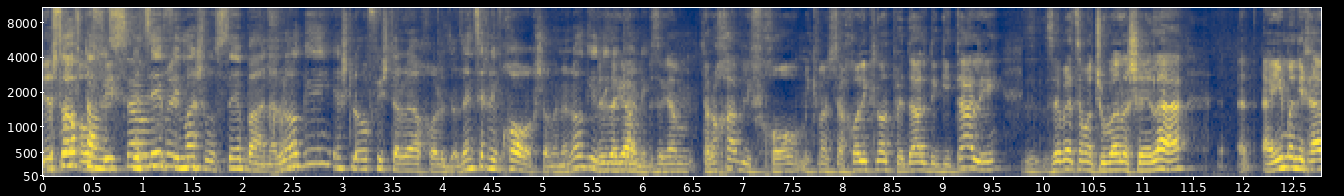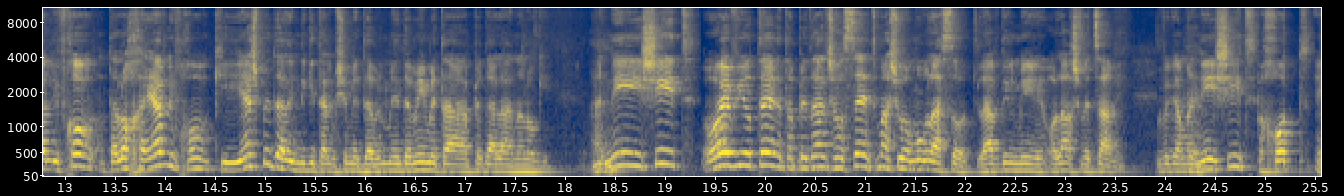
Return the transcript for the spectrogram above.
יש לו בסוף אתה אופי סאונד ספציפי, ו- מה שהוא עושה באנלוגי, יש לו אופי שאתה לא יכול את זה. אז אני צריך לבחור עכשיו, אנלוגי או דיגיטלי. זה גם, אתה לא חייב לבחור, מכיוון שאתה יכול לקנות פדל דיגיטלי, זה זה בעצם התשובה לשאלה, האם אני חייב לבחור? אתה לא חייב לבחור, כי יש פדלים דיגיטליים שמדמים את הפדל האנלוגי. אני אישית אוהב יותר את הפדל שעושה את מה שהוא אמור לעשות, להבדיל מעולר שוויצרי. וגם כן. אני אישית פחות אה,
